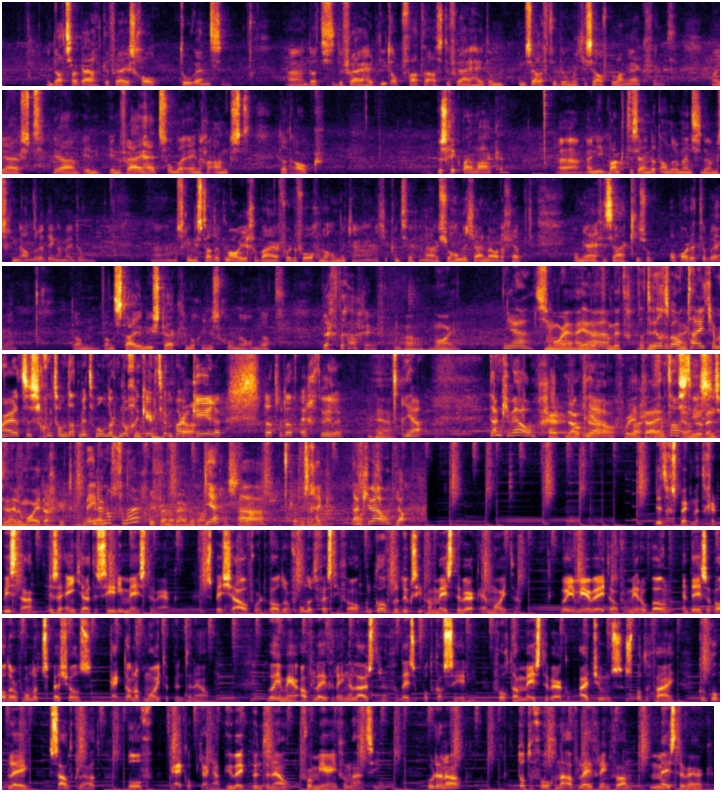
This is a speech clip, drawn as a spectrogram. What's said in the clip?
En dat zou ik eigenlijk de vrije school toewensen. Uh, dat ze de vrijheid niet opvatten als de vrijheid om, om zelf te doen wat je zelf belangrijk vindt. Maar juist ja, in, in vrijheid zonder enige angst dat ook beschikbaar maken. Uh, en niet bang te zijn dat andere mensen daar misschien andere dingen mee doen. Uh, misschien is dat het mooie gebaar voor de volgende 100 jaar. Dat je kunt zeggen, nou als je 100 jaar nodig hebt om je eigen zaakjes op, op orde te brengen. Dan, dan sta je nu sterk genoeg in je schoenen om dat weg te gaan geven. Oh, mooi. Ja, super. Mooie einde ja, van dit Dat dit wilden we al een tijdje, maar het is goed om dat met 100 nog een keer te markeren. Dat we dat echt willen. Ja. Ja. Dankjewel. Gert, dank je Ja. wel voor je tijd. Fantastisch. En we wensen je een hele mooie dag hier toe. Ben je Ja. er nog vandaag? Ik ben er de hele dag. Ja? Dus, Ah, te gek. Dankjewel. Ja. Dit gesprek met Gert Bista is er eentje uit de serie Meesterwerk. Speciaal voor het Waldorf 100 Festival, een co-productie van Meesterwerk en Moite. Wil je meer weten over Merel Boon en deze Waldorf 100 specials? Kijk dan op moite.nl. Wil je meer afleveringen luisteren van deze podcastserie? Volg dan Meesterwerk op iTunes, Spotify, Google Play, Soundcloud of kijk op janjabubeek.nl voor meer informatie. Hoe dan ook, tot de volgende aflevering van Meesterwerk.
